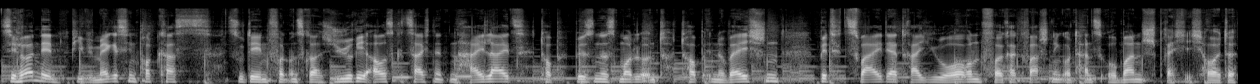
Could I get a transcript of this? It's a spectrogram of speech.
Sie hören den PV Magazine Podcast zu den von unserer Jury ausgezeichneten Highlights Top Business Model und Top Innovation. Mit zwei der drei Juroren, Volker Quaschning und Hans Urban, spreche ich heute.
